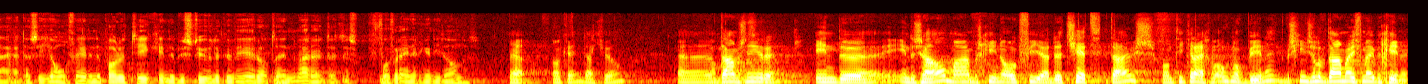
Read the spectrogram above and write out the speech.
Nou ja, dat zie je ongeveer in de politiek, in de bestuurlijke wereld. En, maar dat is voor verenigingen niet anders. Ja, oké, okay, dankjewel. Uh, dames en heren, in de, in de zaal, maar misschien ook via de chat thuis, want die krijgen we ook nog binnen. Misschien zullen we daar maar even mee beginnen.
